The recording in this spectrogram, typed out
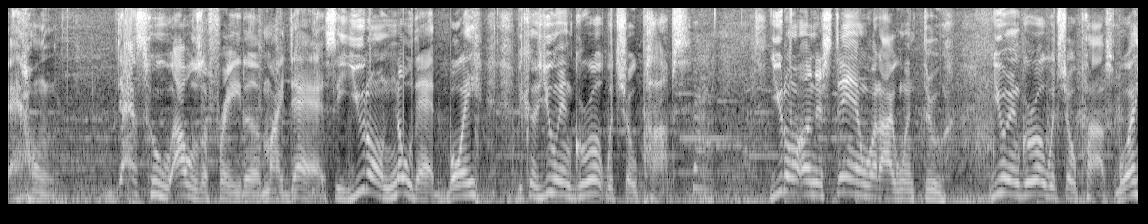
at home. That's who I was afraid of, my dad. See, you don't know that, boy, because you ain't grew up with your pops. You don't understand what I went through. You ain't grow up with your pops, boy.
